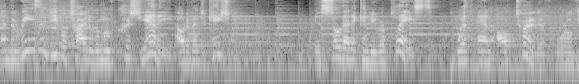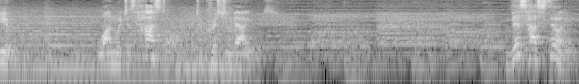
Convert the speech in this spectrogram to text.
And the reason people try to remove Christianity out of education is so that it can be replaced with an alternative worldview, one which is hostile to Christian values. This hostility,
